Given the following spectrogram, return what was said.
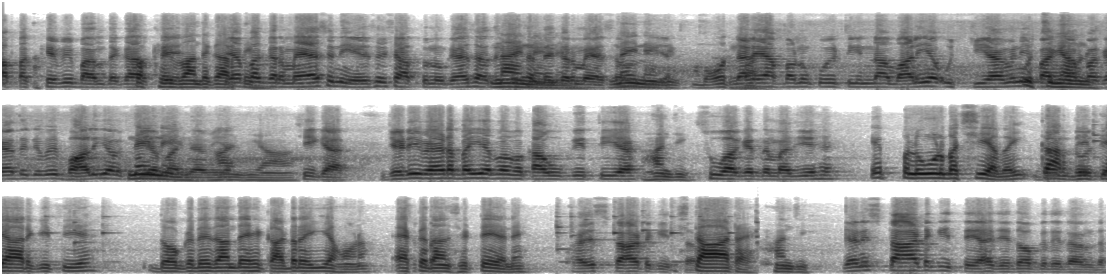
ਆ ਪੱਖੇ ਵੀ ਬੰਦ ਕਰਤੇ। ਪੱਖੇ ਬੰਦ ਕਰਤੇ। ਆਪਾਂ ਗਰਮੈਸ਼ ਨਹੀਂ ਇਸੇ ਛੱਤ ਨੂੰ ਕਹਿ ਸਕਦੇ ਨਹੀਂ, ਕਿ ਥੱਲੇ ਗਰਮੈਸ਼ ਨਹੀਂ, ਨਹੀਂ, ਬਹੁਤ ਨਾਲੇ ਆਪਾਂ ਨੂੰ ਕੋਈ ਟੀਨਾ ਵਾਲੀਆਂ ਉੱਚੀਆਂ ਵੀ ਨਹੀਂ ਪਾਈਆਂ ਆਪਾਂ ਕਹਿੰਦੇ ਕਿ ਵੀ ਉੱਚੀਆਂ ਪਾਈਆਂ ਵੀ। ਹਾਂਜੀ ਹਾਂ। ਠੀਕ ਆ। ਜਿਹੜੀ ਵੈੜ ਬਈ ਆਪਾਂ ਵਕਾਊ ਕੀਤੀ ਆ ਹਾਂਜੀ। ਸੂਆ ਕਿੰਨੇ ਮਾ ਜੀ ਇਹ? ਇਹ ਪਲੂਣ ਬੱਚੀ ਆ ਬਾਈ ਘਰ ਦੀ ਤਿਆਰ ਕੀਤੀ ਹੈ। ਦੁੱਗ ਦੇ ਦੰਦ ਇਹ ਕੱਢ ਰਹੀ ਆ ਹੁਣ ਇੱਕ ਦੰਦ ਸਿੱਟੇ ਨੇ ਹਜੇ ਸਟਾਰਟ ਕੀਤਾ। ਸਟਾਰਟ ਹੈ ਹਾਂਜੀ। ਯਾਨੀ ਸਟਾਰਟ ਕੀਤੇ ਆ ਹਜੇ ਦੁੱਗ ਦੇ ਦੰਦ।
